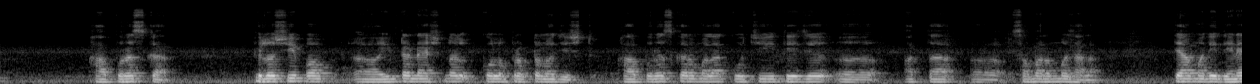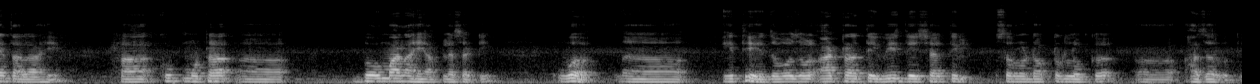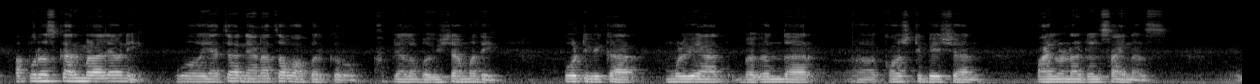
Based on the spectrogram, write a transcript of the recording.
हा पुरस्कार फेलोशिप ऑफ इंटरनॅशनल कोलोप्रोक्टोलॉजिस्ट हा पुरस्कार मला कोची इथे जे आत्ता समारंभ झाला त्यामध्ये देण्यात आला आहे. हा खूप मोठा बहुमान आहे आपल्यासाठी. व इथे जवळजवळ अठरा ते वीस देशातील सर्व डॉक्टर लोक हजर होते. हा पुरस्कार मिळाल्याने व याच्या ज्ञानाचा वापर करून आपल्याला भविष्यामध्ये पोटविकार मुळव्याध भगंदर कॉन्स्टिपेशन पायलोनाडल सायनस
